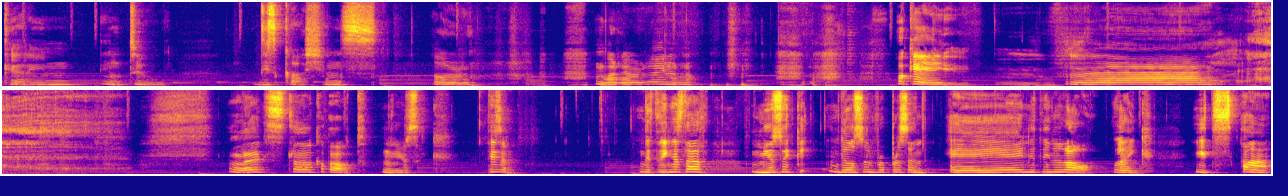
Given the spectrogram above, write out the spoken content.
get into discussions or whatever. I don't know. okay. Uh, let's talk about music. Listen, the thing is that music doesn't represent anything at all. Like, it's a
